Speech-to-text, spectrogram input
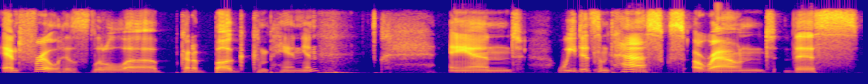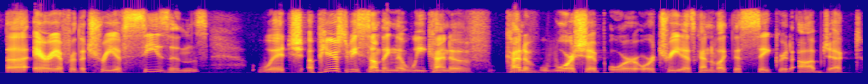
and Frill, his little uh, kind of bug companion. And we did some tasks around this uh, area for the Tree of Seasons, which appears to be something that we kind of kind of worship or or treat as kind of like this sacred object.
